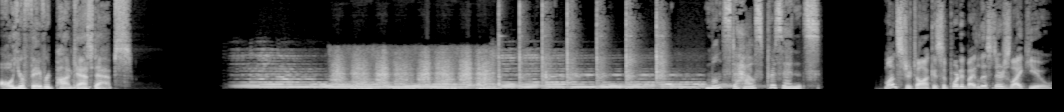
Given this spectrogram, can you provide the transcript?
all your favorite podcast apps. Monster House presents. Monster Talk is supported by listeners like you.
